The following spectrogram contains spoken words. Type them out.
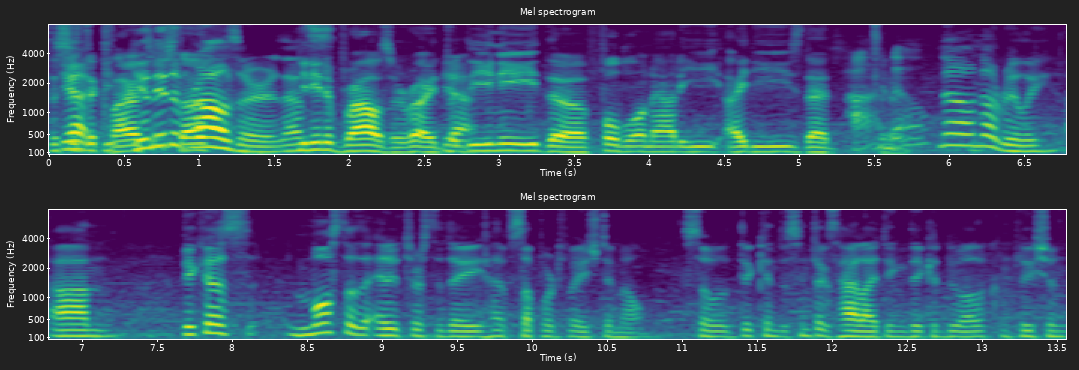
This Yeah, is the y- Clarity You need stuff. a browser. You need a browser, right? Yeah. Do you need the full-blown IDE, IDEs that, I you know, know. No, not really. Um, because most of the editors today have support for HTML. So they can do syntax highlighting, they can do auto completion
